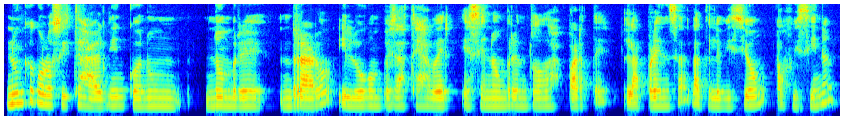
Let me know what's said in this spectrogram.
¿Nunca conociste a alguien con un nombre raro y luego empezaste a ver ese nombre en todas partes? La prensa, la televisión, la oficina.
